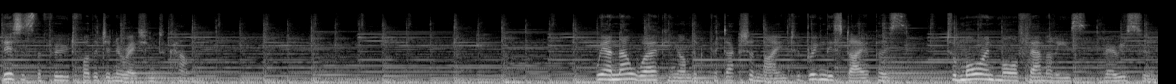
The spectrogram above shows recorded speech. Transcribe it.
This is the food for the generation to come. We are now working on the production line to bring these diapers to more and more families very soon.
